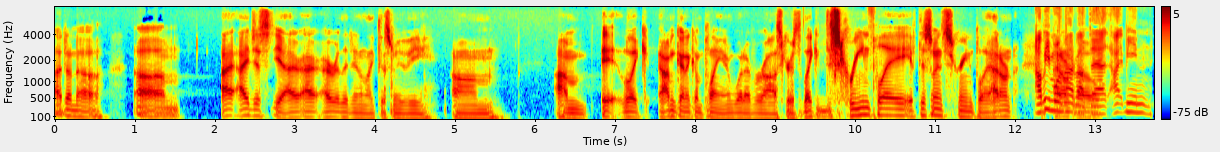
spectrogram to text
I don't know. Um, I I just yeah I I really didn't like this movie. Um, I'm it like I'm gonna complain whatever Oscars like the screenplay. If this wins screenplay, I don't. I'll be more mad don't about that. I mean,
